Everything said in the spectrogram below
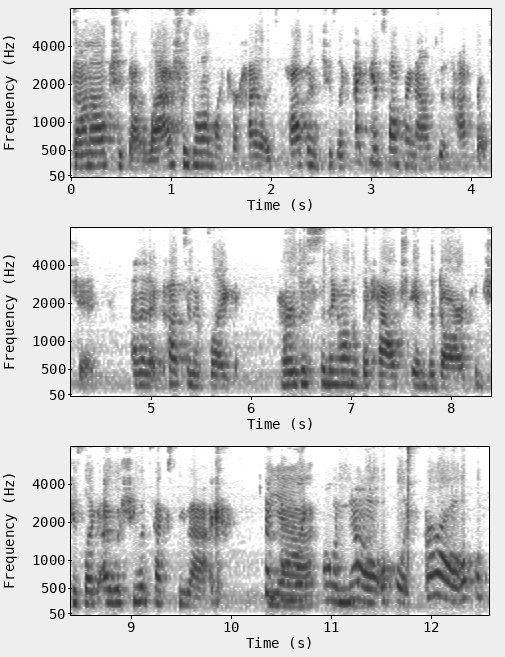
done up. She's got lashes on, like her highlights popping. She's like, I can't talk right now. I'm doing hot girl shit. And then it cuts and it's like her just sitting on the couch in the dark. And she's like, I wish she would text me back. and yeah. I'm like, oh no, like girl.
